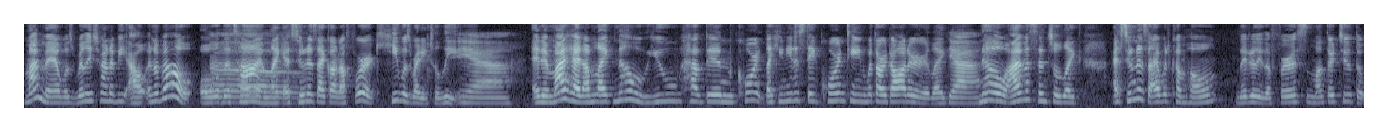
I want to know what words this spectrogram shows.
My man was really trying to be out and about all the time. Like as soon Oh. as I got off work, he was ready to leave. yeah. And in my head, I'm like, "No, you have been quarant like you need to stay quarantined with our daughter." Like Yeah. no, I'm essential. Like, as soon as I would come home, literally the first month or two, the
